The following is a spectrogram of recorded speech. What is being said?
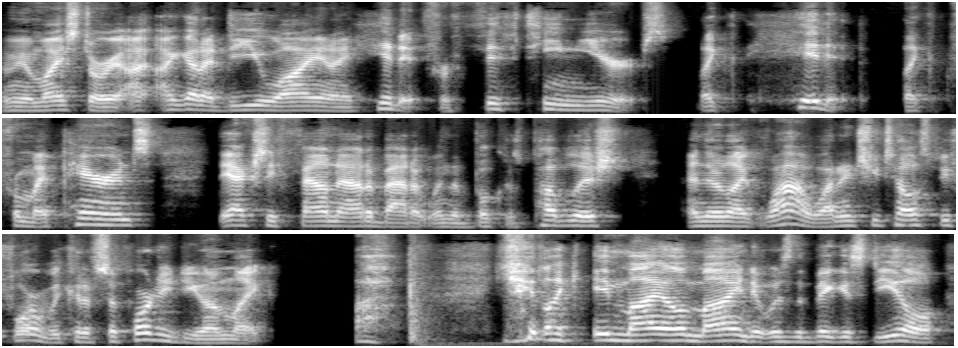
I mean, my story, I, I, got a DUI and I hid it for 15 years, like hid it, like from my parents. They actually found out about it when the book was published and they're like, wow, why didn't you tell us before? We could have supported you. I'm like, oh, like in my own mind, it was the biggest deal.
